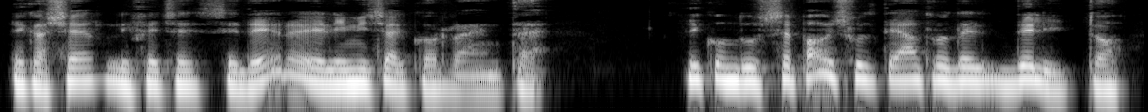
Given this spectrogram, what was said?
Le Cacher li fece sedere e li mise al corrente. Li condusse poi sul teatro del delitto,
